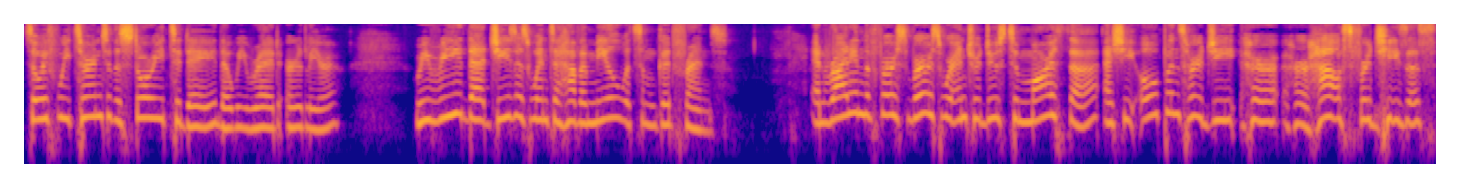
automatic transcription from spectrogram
So if we turn to the story today that we read earlier, we read that Jesus went to have a meal with some good friends. And right in the first verse, we're introduced to Martha as she opens her, G- her, her house for Jesus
